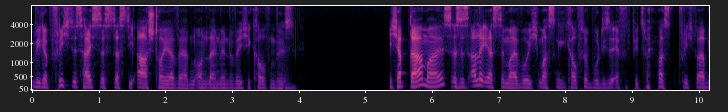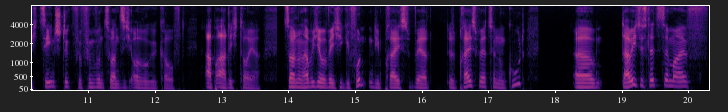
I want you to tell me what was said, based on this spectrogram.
wieder Pflicht ist, heißt das, dass die arschteuer werden online, wenn du welche kaufen willst. Mhm. Ich habe damals, es ist das allererste Mal, wo ich Masken gekauft habe, wo diese FFP2-Maskenpflicht war, habe ich 10 Stück für 25 Euro gekauft. Abartig teuer. So, dann habe ich aber welche gefunden, die preiswert, äh, preiswert sind und gut. Ähm, da habe ich das letzte Mal f-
